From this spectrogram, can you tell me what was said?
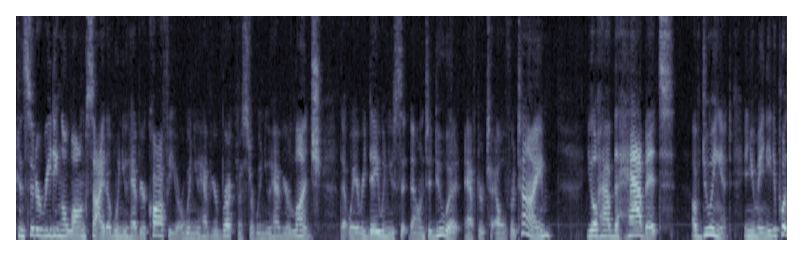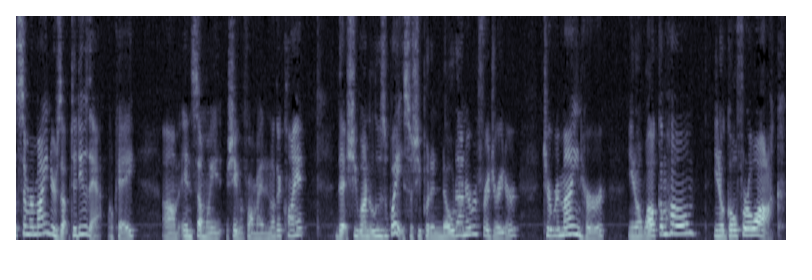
consider reading alongside of when you have your coffee or when you have your breakfast or when you have your lunch. That way every day when you sit down to do it after over time, you'll have the habit of doing it. And you may need to put some reminders up to do that, okay? Um, in some way, shape, or form. I had another client that she wanted to lose weight, so she put a note on her refrigerator to remind her, you know, welcome home, you know, go for a walk.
